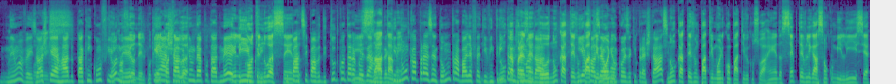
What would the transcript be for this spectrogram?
Nenhuma vez. Eu acho que Pois. errado tá quem confiou, Quem confiou nele. nele, porque Quem ele achava continua, que um deputado medíocre ele continua que sendo. participava de tudo quanto era coisa errada, que Exatamente. nunca apresentou um trabalho efetivo em 30 Nunca anos de apresentou, mandato, nunca teve um patrimônio coisa que prestasse, Nunca teve um patrimônio compatível com sua renda, sempre teve ligação com milícia,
